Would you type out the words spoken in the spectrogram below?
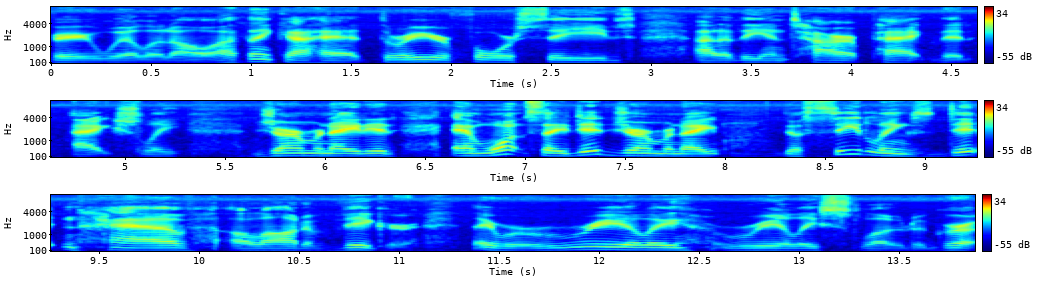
very well at all. I think I had three or four seeds out of the entire pack that actually germinated. And once they did germinate, the seedlings didn't have a lot of vigor. They were really, really slow to grow.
